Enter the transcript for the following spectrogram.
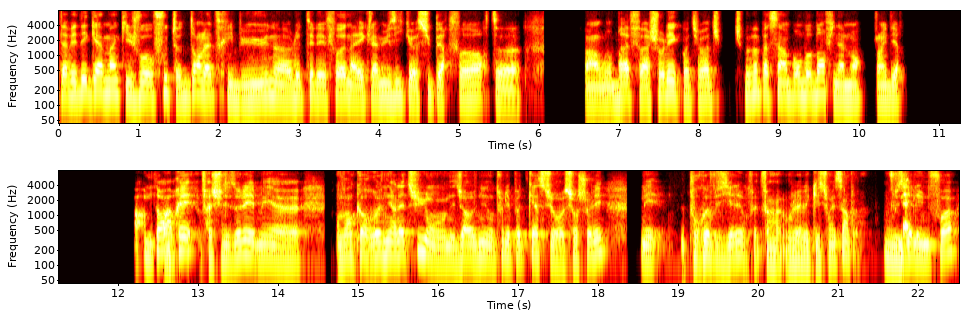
T'avais des gamins qui jouaient au foot dans la tribune, euh, le téléphone avec la musique euh, super forte. Enfin, bref, à Cholet, quoi, tu vois. Tu, peux pas passer un bon moment finalement, j'ai envie de dire. En même temps, après, enfin, je suis désolé, mais on va encore revenir là-dessus. On est déjà revenu dans tous les podcasts sur, sur Cholet. Mais pourquoi vous y allez, en fait? Enfin, la question est simple. Vous y bah allez une fois,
